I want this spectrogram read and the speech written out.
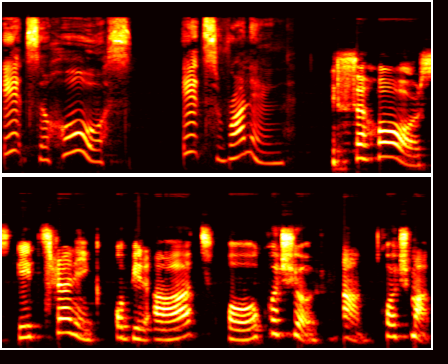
It's a horse. It's running. It's a horse. It's running. O bir at. O koşuyor. Run. Koşmak.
